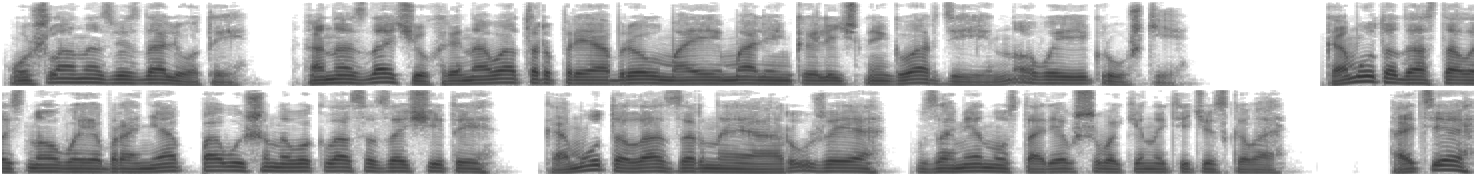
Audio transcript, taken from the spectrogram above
ушла на звездолеты, а на сдачу хреноватор приобрел моей маленькой личной гвардии новые игрушки. Кому-то досталась новая броня повышенного класса защиты, кому-то лазерное оружие взамен устаревшего кинетического. А те,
